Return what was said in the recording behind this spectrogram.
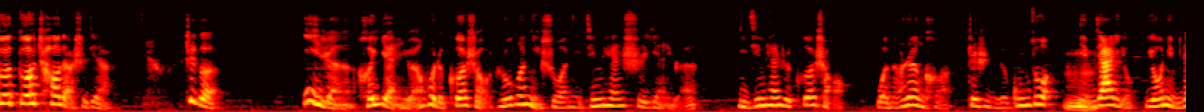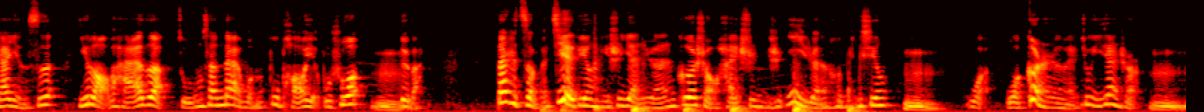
多多抄点时间。这个艺人和演员或者歌手，如果你说你今天是演员，你今天是歌手，我能认可，这是你的工作，你们家有有你们家隐私，你老婆孩子祖宗三代，我们不跑也不说，嗯对吧？但是怎么界定你是演员、歌手，还是你是艺人和明星？嗯我我个人认为，就一件事儿，嗯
